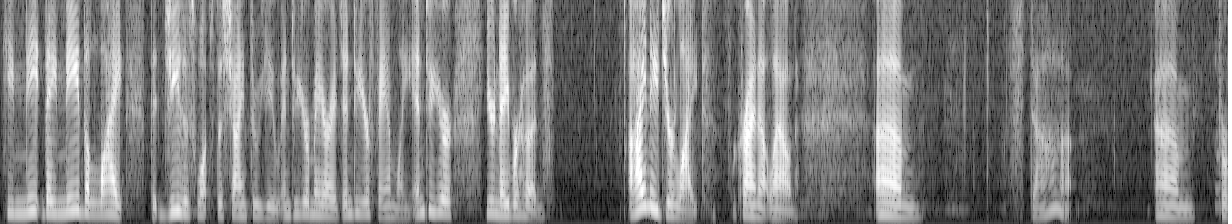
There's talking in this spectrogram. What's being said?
He need, they need the light that Jesus wants to shine through you into your marriage, into your family, into your, your neighborhoods. I need your light for crying out loud. Um, stop. Um, for,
